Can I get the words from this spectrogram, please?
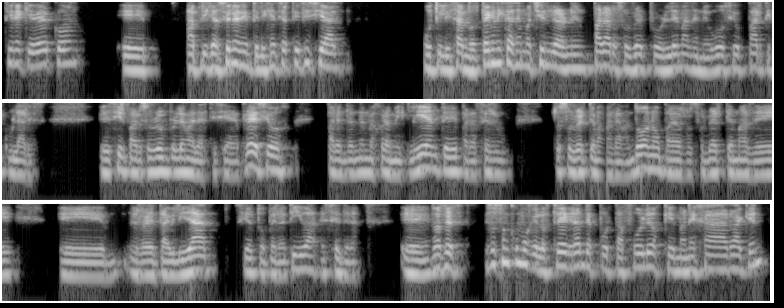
tiene que ver con aplicaciones de inteligencia artificial utilizando técnicas de Machine Learning para resolver problemas de negocio particulares. Es decir, para resolver un problema de elasticidad de precios, para entender mejor a mi cliente, para hacer, resolver temas de abandono, para resolver temas de eh, rentabilidad, ¿cierto? operativa, etc. Eh, entonces, esos son como que los tres grandes portafolios que maneja Raken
